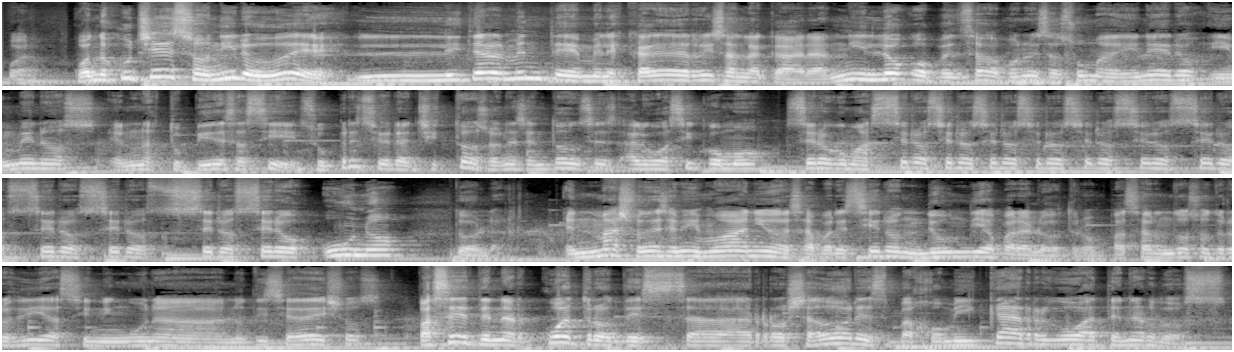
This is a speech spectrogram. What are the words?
Bueno, cuando escuché eso ni lo dudé. Literalmente me les cagué de risa en la cara. Ni loco pensaba poner esa suma de dinero y menos en una estupidez así. Su precio era chistoso en ese entonces, algo así como 0,00000000001 dólar. En mayo de ese mismo año desaparecieron de un día para el otro. Pasaron dos o tres días sin ninguna noticia de ellos. Pasé de tener cuatro desarrolladores bajo mi cargo a tener dos.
